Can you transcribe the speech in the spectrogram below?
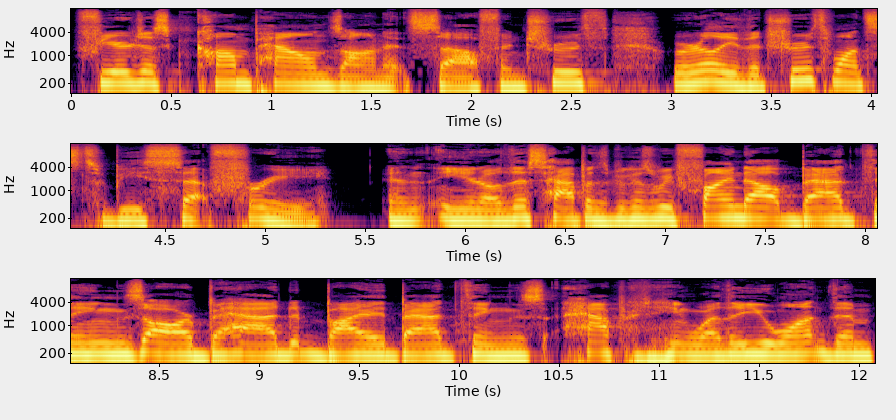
fear just compounds on itself and truth, really the truth wants to be set free. And, you know, this happens because we find out bad things are bad by bad things happening, whether you want them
